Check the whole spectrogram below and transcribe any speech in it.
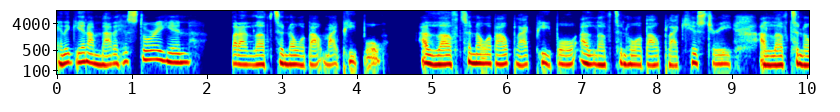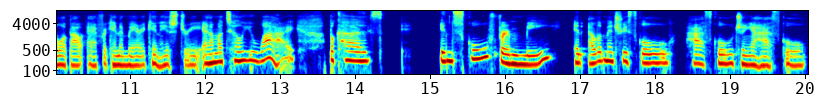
And again, I'm not a historian, but I love to know about my people. I love to know about Black people. I love to know about Black history. I love to know about African American history. And I'm going to tell you why. Because in school, for me, in elementary school, high school, junior high school,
